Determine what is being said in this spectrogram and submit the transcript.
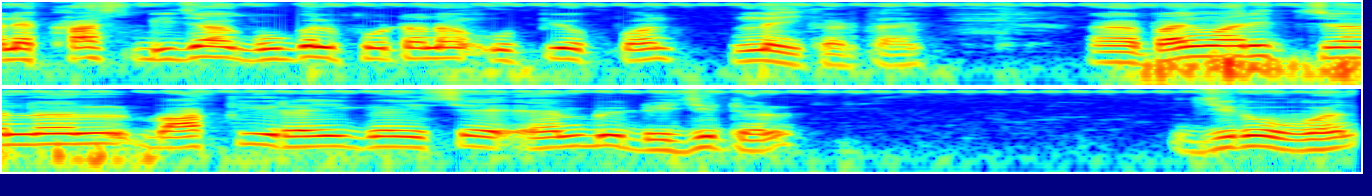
અને ખાસ બીજા ગૂગલ ફોટાનો ઉપયોગ પણ નહીં કરતા ભાઈ, મારી ચેનલ બાકી રહી ગઈ છે એમબી ડિજિટલ જીરો વન.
